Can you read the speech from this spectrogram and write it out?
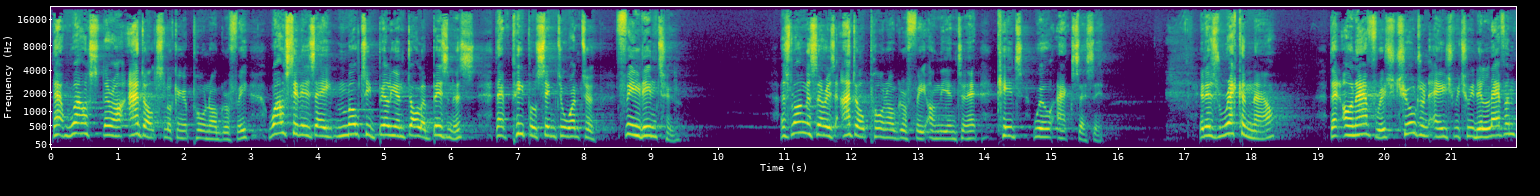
that whilst there are adults looking at pornography, whilst it is a multi billion dollar business that people seem to want to feed into. As long as there is adult pornography on the internet, kids will access it. It is reckoned now that on average, children aged between 11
